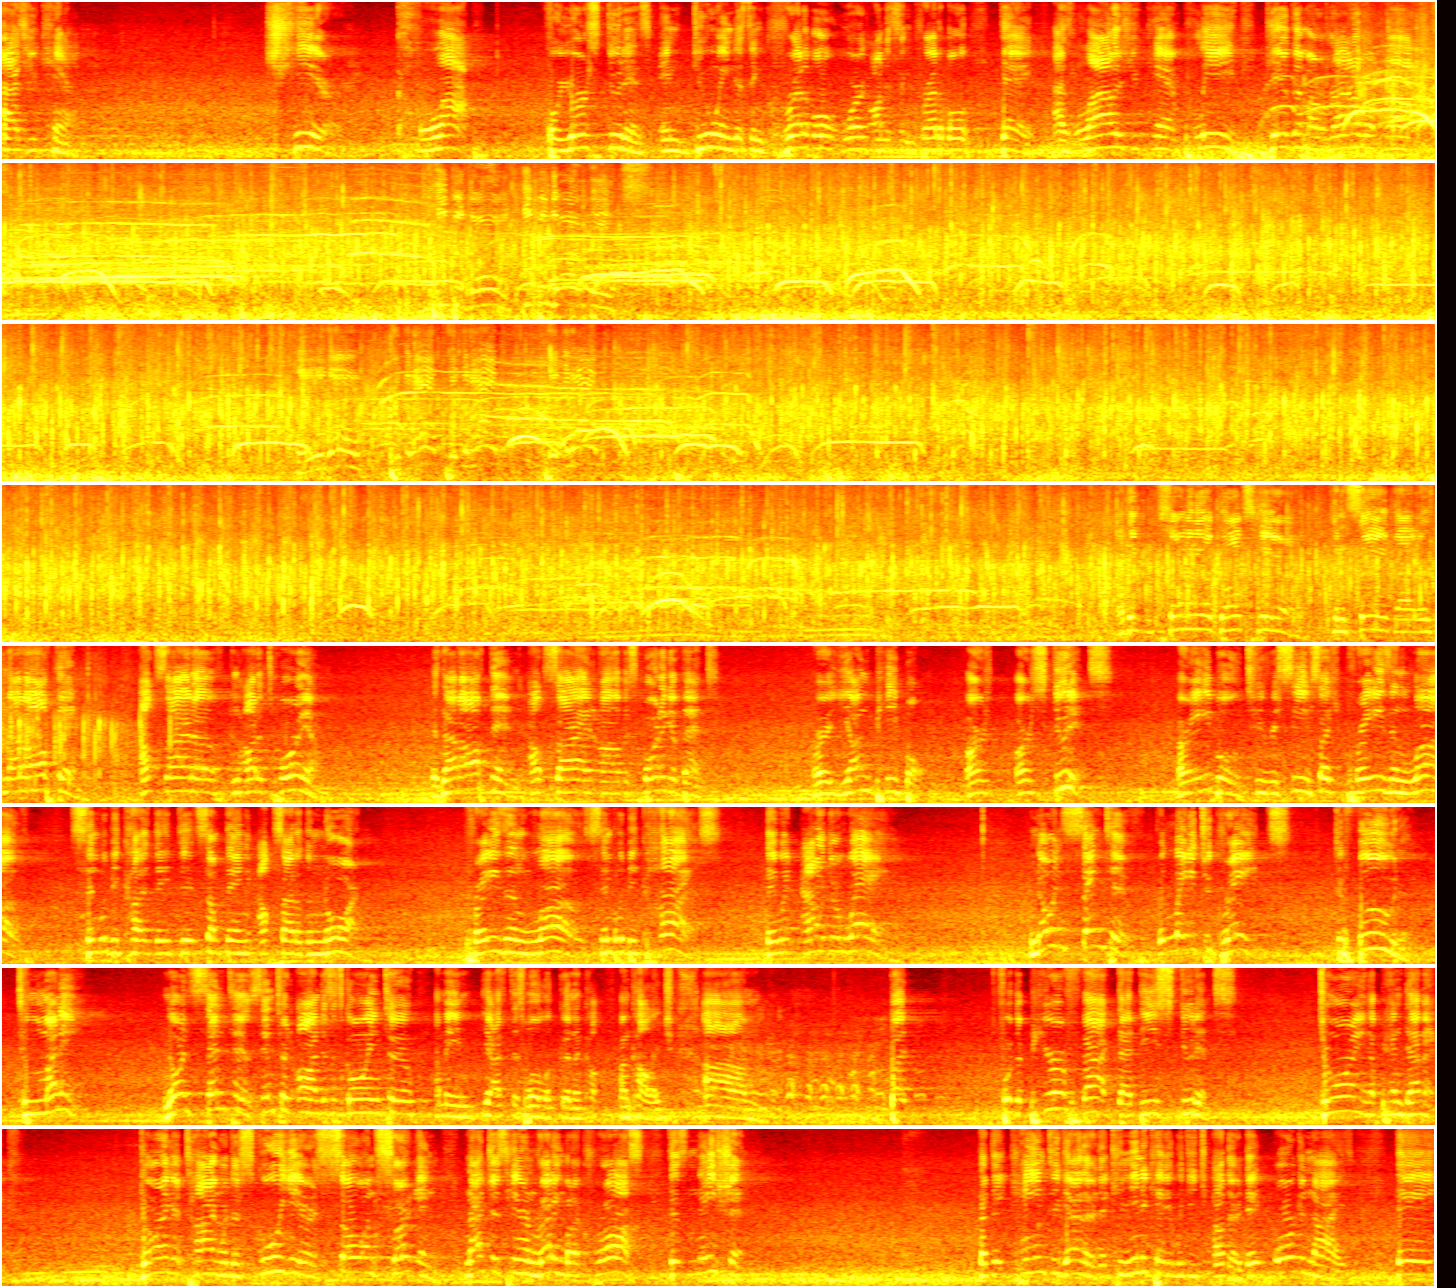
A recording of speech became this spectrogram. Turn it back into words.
as you can, cheer, clap for your students in doing this incredible work on this incredible day. As loud as you can, please give them a round of applause. Can say that it's not often outside of an auditorium. It's not often outside of a sporting event where young people or, or students are able to receive such praise and love simply because they did something outside of the norm. Praise and love simply because they went out of their way. No incentive related to grades, to food, to money. No incentive centered on this is going to, I mean, yes, this will look good on college. Um, but for the pure fact that these students, during a pandemic, during a time where the school year is so uncertain, not just here in Reading, but across this nation, that they came together, they communicated with each other, they organized, they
